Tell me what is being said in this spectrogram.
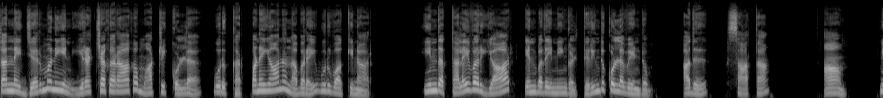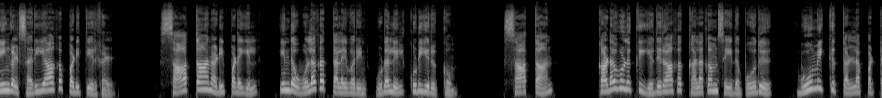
தன்னை ஜெர்மனியின் இரட்சகராக மாற்றிக்கொள்ள ஒரு கற்பனையான நபரை உருவாக்கினார். இந்த தலைவர் யார் என்பதை நீங்கள் தெரிந்து கொள்ள வேண்டும். அது சாத்தா? ஆம் நீங்கள் சரியாகப் படித்தீர்கள். சாத்தான் அடிப்படையில் இந்த உலகத் தலைவரின் உடலில் குடியிருக்கும். சாத்தான் கடவுளுக்கு எதிராக கலகம் செய்தபோது பூமிக்குத் தள்ளப்பட்ட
